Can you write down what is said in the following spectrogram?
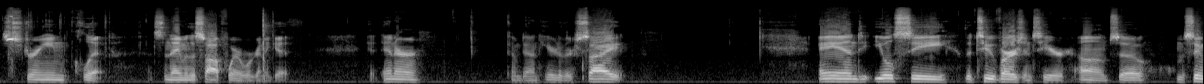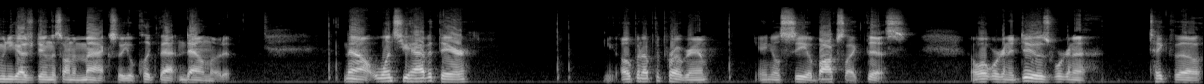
Stream Clip. That's the name of the software we're going to get. Hit enter, come down here to their site, and you'll see the two versions here. Um, so I'm assuming you guys are doing this on a Mac, so you'll click that and download it. Now, once you have it there, you open up the program, and you'll see a box like this. Now, what we're going to do is we're going to take the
